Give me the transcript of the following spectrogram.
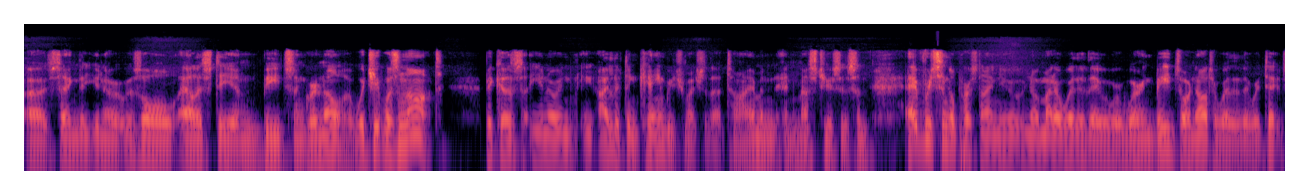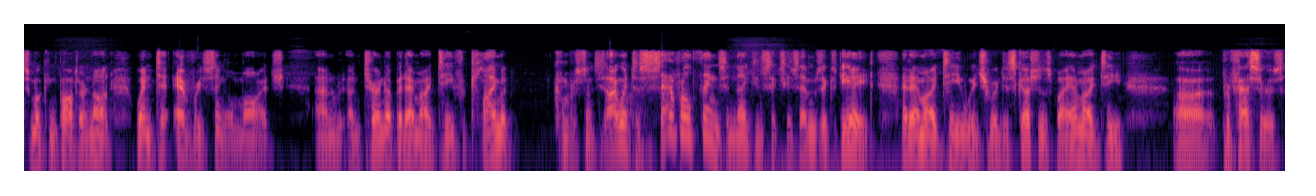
uh, saying that you know it was all LSD and beads and granola, which it was not because you know in, I lived in Cambridge much of that time and in Massachusetts, and every single person I knew, no matter whether they were wearing beads or not, or whether they were t- smoking pot or not, went to every single march and and turned up at MIT for climate conferences. I went to several things in 1967, 68 at MIT, which were discussions by MIT. Uh, professors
